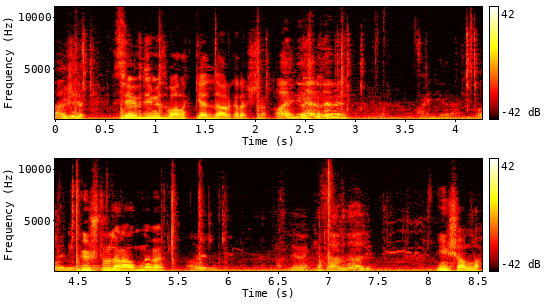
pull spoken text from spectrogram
Ali. İşte sevdiğimiz balık geldi arkadaşlar. Aynı yer değil mi? Aynı yer aynı. 3 turdan aldın değil mi? Aynen. Demek ki sardı Ali. İnşallah.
